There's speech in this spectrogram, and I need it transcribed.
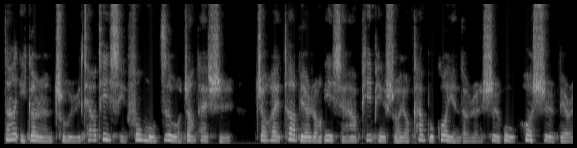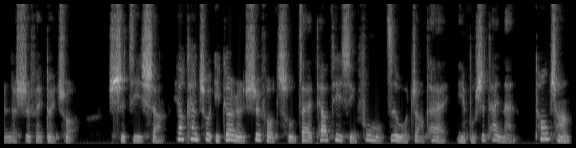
当一个人处于挑剔型父母自我状态时，就会特别容易想要批评所有看不过眼的人事物，或是别人的是非对错。实际上，要看出一个人是否处在挑剔型父母自我状态，也不是太难。通常，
